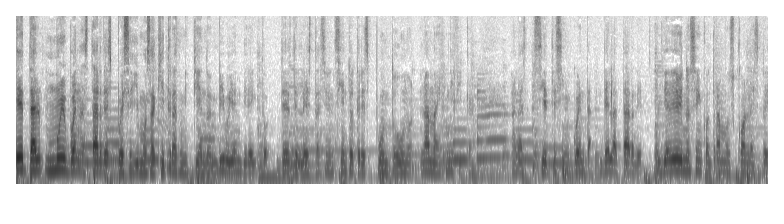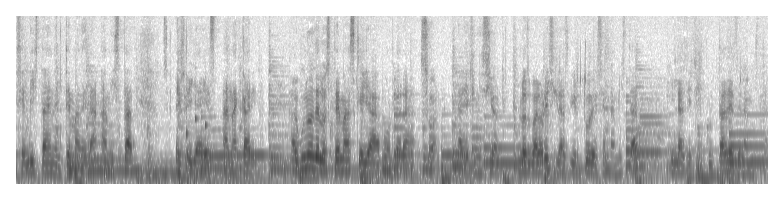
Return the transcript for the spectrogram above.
¿Qué tal? Muy buenas tardes, pues seguimos aquí transmitiendo en vivo y en directo desde la estación 103.1 La Magnífica a las 7.50 de la tarde. El día de hoy nos encontramos con la especialista en el tema de la amistad. Ella es Ana Karen. Algunos de los temas que ella abordará son la definición, los valores y las virtudes en la amistad y las dificultades de la amistad.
